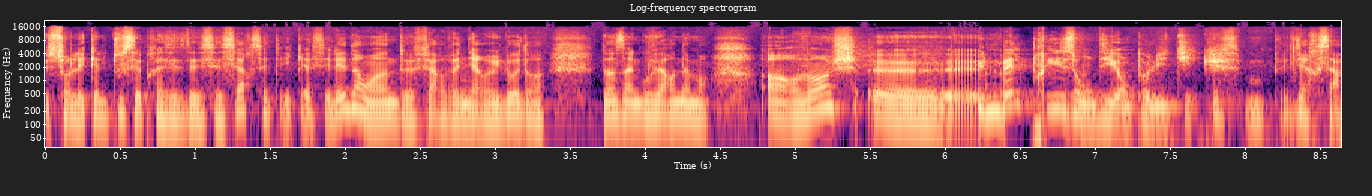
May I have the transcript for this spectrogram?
sur lesquels tous ses prédécesseurs s'étaient cassés les dents, hein, de faire venir Hulot dans, un gouvernement. En revanche... Euh, une belle prise, on dit en politique. On peut dire ça.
